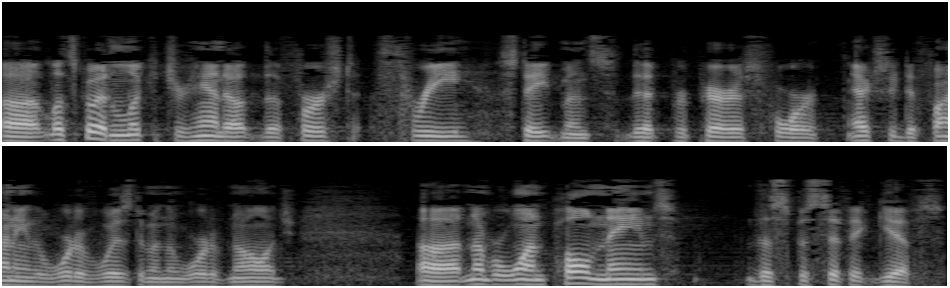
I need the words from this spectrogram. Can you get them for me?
uh, let's go ahead and look at your handout, the first three statements that prepare us for actually defining the word of wisdom and the word of knowledge. Uh, number one, Paul names the specific gifts.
